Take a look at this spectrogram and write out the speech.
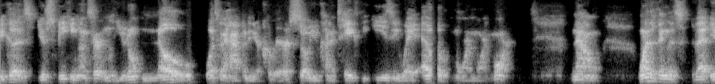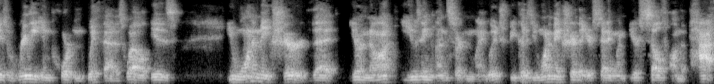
because you're speaking uncertainly you don't know what's going to happen in your career. So you kind of take the easy way out more and more and more. Now, one of the things that is really important with that as well is you want to make sure that you're not using uncertain language because you want to make sure that you're setting yourself on the path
